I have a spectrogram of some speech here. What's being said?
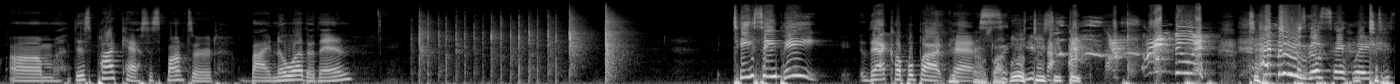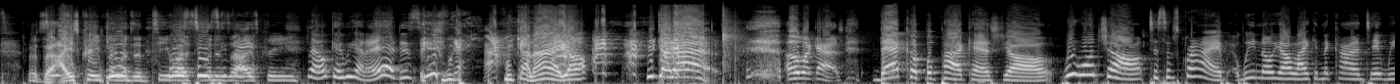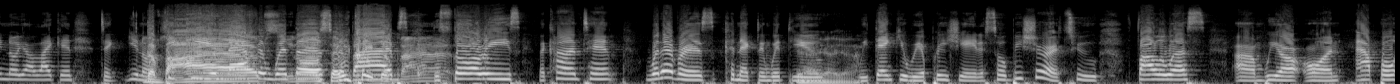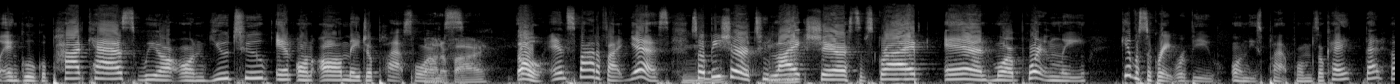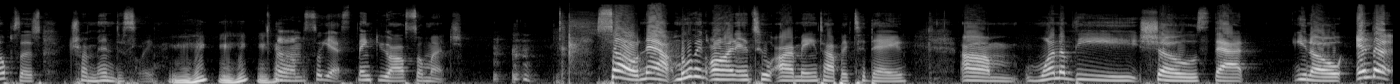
um, this podcast is sponsored by no other than TCP, that couple podcast. I was like, who's TCP? I knew it. I knew he was gonna say wait. TCP. What's the ice cream? You- What's the T? who's What is the ice cream? Like, okay, we gotta add this. we, we got that, y'all. We gotta add. Oh my gosh. That couple podcast, y'all. We want y'all to subscribe. We know y'all liking the content. We know y'all liking to, you know, The keep vibes, laughing with you know us. The vibes, the the, stories, the content, whatever is connecting with you. Yeah, yeah, yeah. We thank you. We appreciate it. So be sure to follow us. Um, we are on Apple and Google Podcasts. We are on YouTube and on all major platforms. Spotify. Oh, and Spotify, yes. So be sure to like, share, subscribe, and more importantly, give us a great review on these platforms, okay? That helps us tremendously. Mm-hmm, mm-hmm, Um, so, yes, thank you all so much. so, now moving on into our main topic today. Um, one of the shows that, you know, in the,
